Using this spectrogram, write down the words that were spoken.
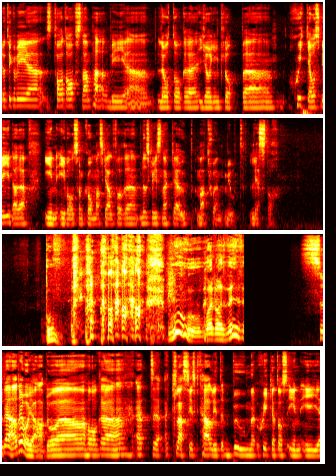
jag tycker vi tar ett avstamp här. Vi låter Jörgen Klopp skicka oss vidare in i vad som komma skall för nu ska vi snacka upp matchen mot Leicester. Boom. Ooh, what was this? Sådär då ja, då eh, har eh, ett eh, klassiskt härligt boom skickat oss in i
